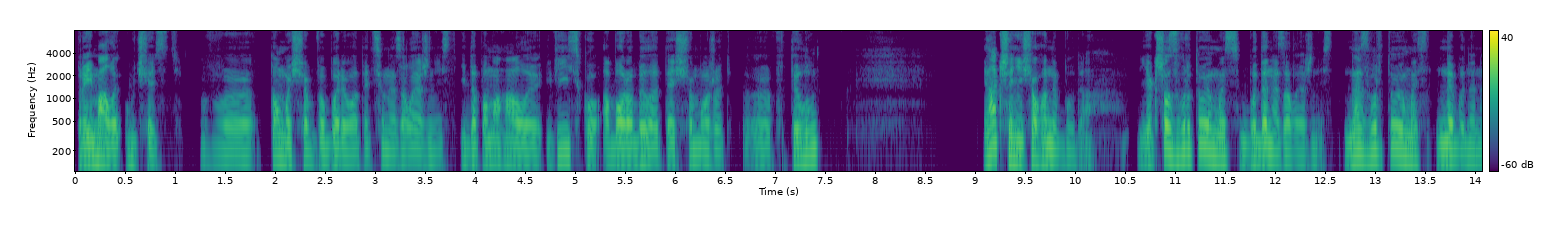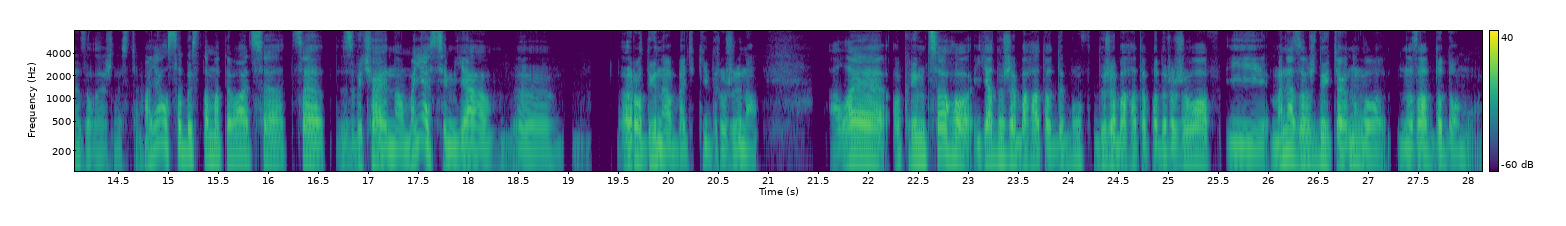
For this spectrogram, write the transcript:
приймали участь в тому, щоб виборювати цю незалежність, і допомагали війську або робили те, що можуть е, в тилу, інакше нічого не буде. Якщо згуртуємось, буде незалежність. Не згуртуємось, не буде незалежності. Моя особиста мотивація це, звичайно, моя сім'я, е, родина, батьки, дружина. Але окрім цього, я дуже багато де був, дуже багато подорожував, і мене завжди тягнуло назад додому.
